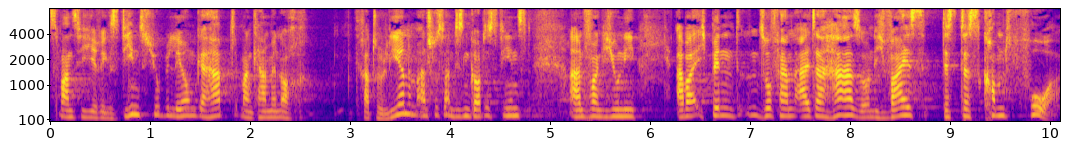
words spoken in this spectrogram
20-jähriges Dienstjubiläum gehabt. Man kann mir noch gratulieren im Anschluss an diesen Gottesdienst, Anfang Juni. Aber ich bin insofern ein alter Hase und ich weiß, dass das kommt vor.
